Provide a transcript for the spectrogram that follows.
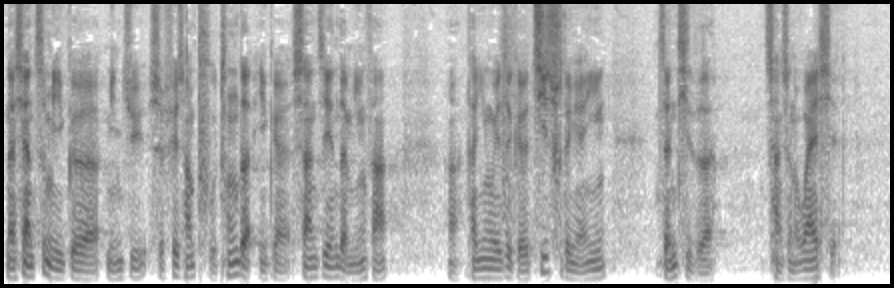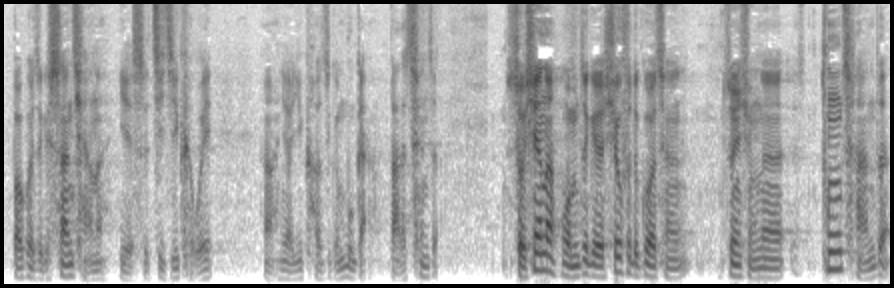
那像这么一个民居是非常普通的一个山间的民房，啊，它因为这个基础的原因，整体的产生了歪斜，包括这个山墙呢也是岌岌可危，啊，要依靠这个木杆把它撑着。首先呢，我们这个修复的过程遵循了通常的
